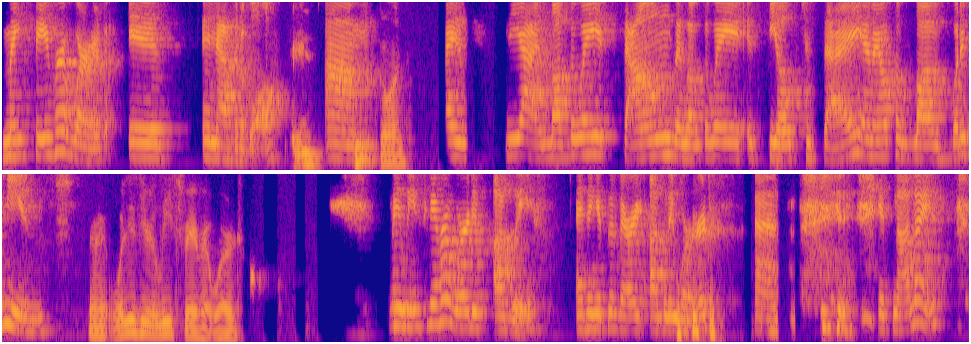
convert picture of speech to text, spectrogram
My favorite word is inevitable. Um, Go on. I yeah, I love the way it sounds. I love the way it feels to say. And I also love what it means. All right. What is your least favorite word? My least favorite word is ugly. I think it's a very ugly word. and it's not nice.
